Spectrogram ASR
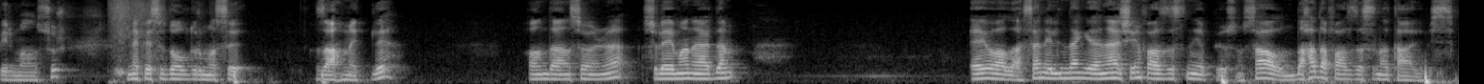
bir Mansur. Nefesi doldurması zahmetli. Ondan sonra Süleyman Erdem Eyvallah sen elinden gelen her şeyin fazlasını yapıyorsun. Sağ olun daha da fazlasına talibiz.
